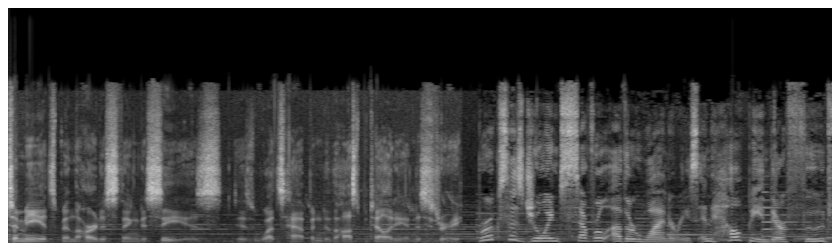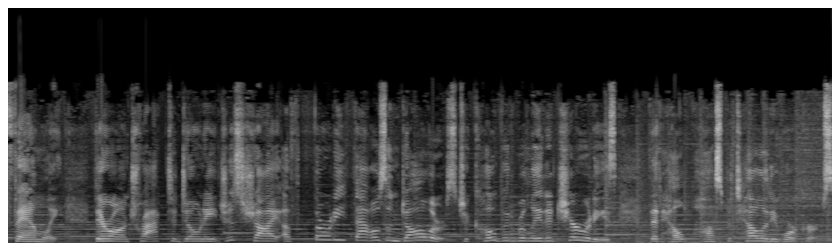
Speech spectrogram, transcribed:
to me, it's been the hardest thing to see is is what's happened to the hospitality industry. Brooks has joined several other wineries in helping their food family. They're on track to donate just shy of $30,000 to COVID related charities that help hospitality workers.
